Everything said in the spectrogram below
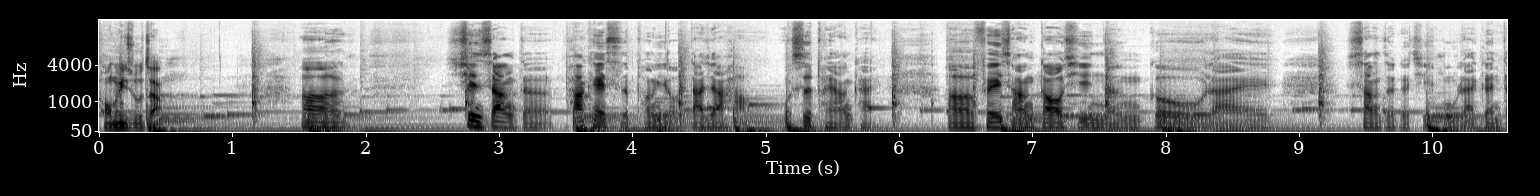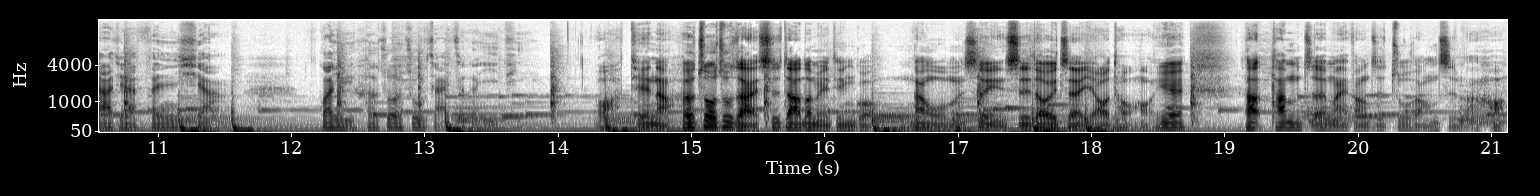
彭秘书长。呃，线上的 Podcast 的朋友，大家好，我是彭阳凯，呃，非常高兴能够来上这个节目，来跟大家分享关于合作住宅这个议题。哇，天哪！合作住宅是大家都没听过，那我们摄影师都一直在摇头哈，因为他他们只会买房子租房子嘛哈。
